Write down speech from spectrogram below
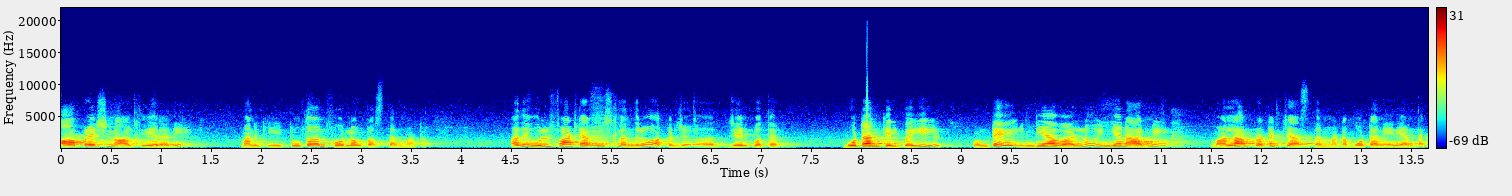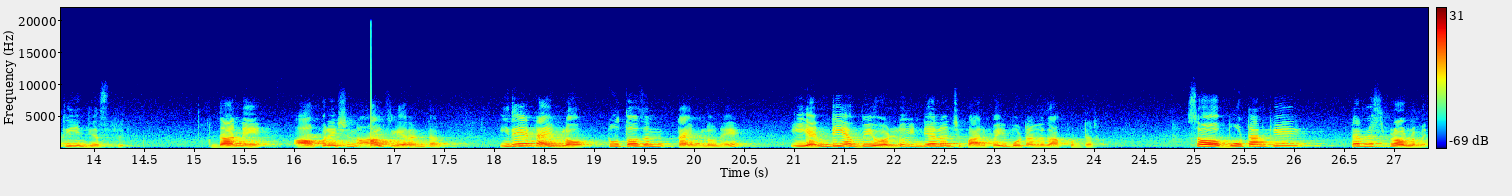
ఆపరేషన్ ఆల్ క్లియర్ అని మనకి టూ థౌజండ్ ఫోర్లో ఒకటి వస్తుందన్నమాట. అది ఉల్ఫా టెర్రరిస్టులు అందరూ అక్కడ జ- చేరిపోతారు భూటాన్కి వెళ్ళిపోయి ఉంటే ఇండియా వాళ్ళు ఇండియన్ ఆర్మీ మళ్ళా ప్రొటెక్ట్ చేస్తారు అనమాట భూటాన్ ఏరియా అంతా క్లీన్ చేస్తుంది. దాన్నే ఆపరేషన్ ఆల్ క్లియర్ అంటారు. ఇదే టైంలో టూ థౌజండ్ టైంలోనే ఈ ఎన్డిఎఫ్బి వాళ్ళు ఇండియాలోంచి పారిపోయి భూటాన్లో దాక్కుంటారు. సో భూటాన్కి టెర్రరిస్ట్ ప్రాబ్లమే.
